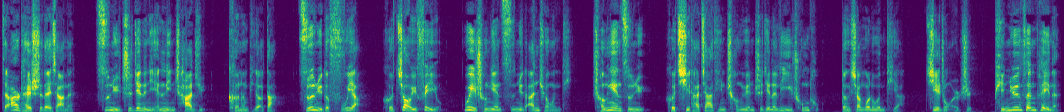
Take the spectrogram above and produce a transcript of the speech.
在二胎时代下呢，子女之间的年龄差距可能比较大，子女的抚养和教育费用、未成年子女的安全问题、成年子女。和其他家庭成员之间的利益冲突等相关的问题啊，接踵而至。平均分配呢，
